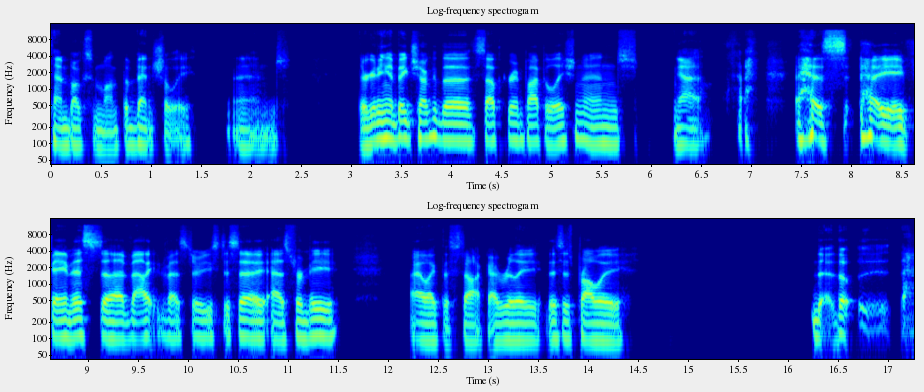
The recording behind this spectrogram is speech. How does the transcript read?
ten bucks a month eventually, and they're getting a big chunk of the South Korean population. And yeah, as a famous uh, value investor used to say, as for me, I like the stock. I really, this is probably the, the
